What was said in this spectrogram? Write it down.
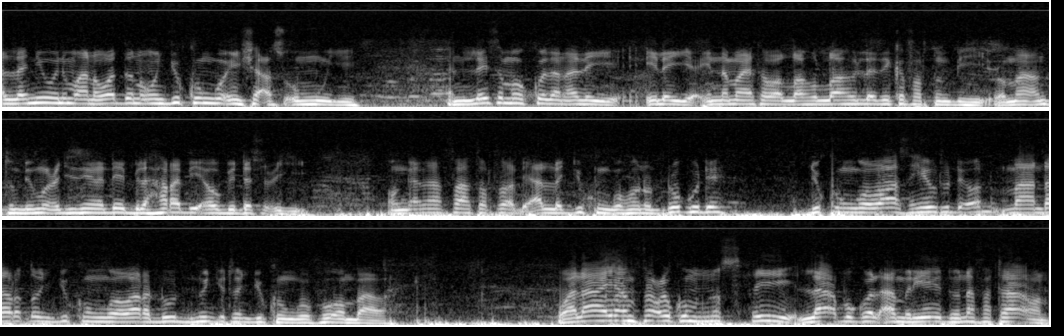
الله جكونغو الله نيوني ما أنا ودن أن جكونغو إن شاء سأموجي أن ليس موكولا علي إلي إنما يتولى الله الذي كفرتم به وما أنتم بمعجزين دي بالهرب أو بدفعه وأن فاتر ربي الله جكونغو هنا دوغده jukkungo wasa hewtude on ma daro don jukkungo wara du nunjuton jukkungo fu on bawa wala yanfa'ukum nushi labugol amri yedu nafata on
